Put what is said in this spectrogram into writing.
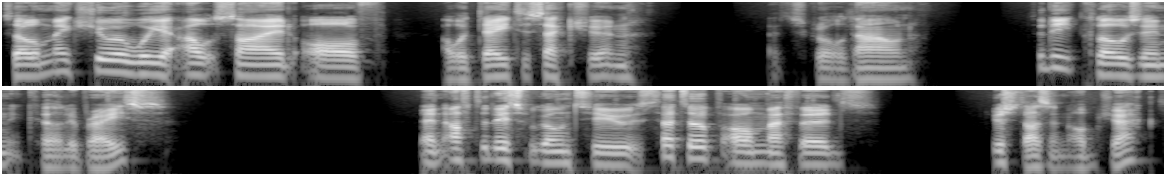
So make sure we are outside of our data section. Let's scroll down to the closing curly brace. Then after this, we're going to set up our methods just as an object.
